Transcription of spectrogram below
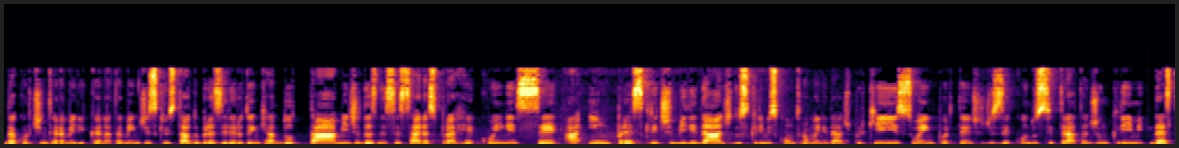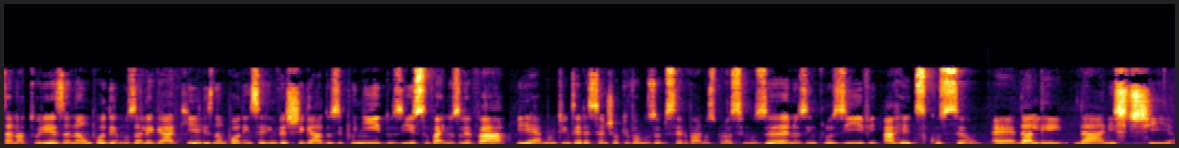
da Corte Interamericana também diz que o Estado brasileiro tem que adotar medidas necessárias para reconhecer a imprescritibilidade dos crimes contra a humanidade, porque isso é importante dizer. Quando se trata de um crime desta natureza, não podemos alegar que eles não podem ser investigados e punidos. E isso vai nos levar, e é muito interessante ao que vamos observar nos próximos anos, inclusive a rediscussão é, da lei da anistia.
